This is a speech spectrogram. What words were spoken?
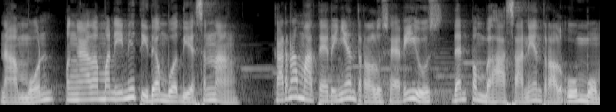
Namun, pengalaman ini tidak membuat dia senang, karena materinya yang terlalu serius dan pembahasannya yang terlalu umum.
